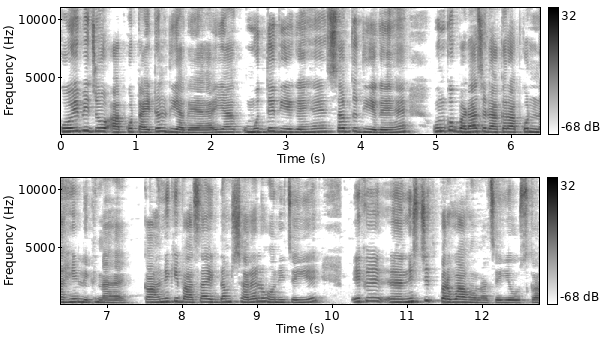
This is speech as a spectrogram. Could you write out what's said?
कोई भी जो आपको टाइटल दिया गया है या मुद्दे दिए गए हैं, शब्द दिए गए हैं, उनको बढ़ा चढ़ाकर आपको नहीं लिखना है। कहानी की भाषा एकदम सरल होनी चाहिए, एक निश्चित प्रवाह होना चाहिए उसका।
